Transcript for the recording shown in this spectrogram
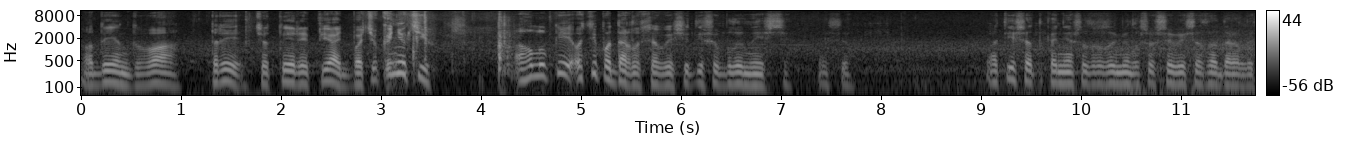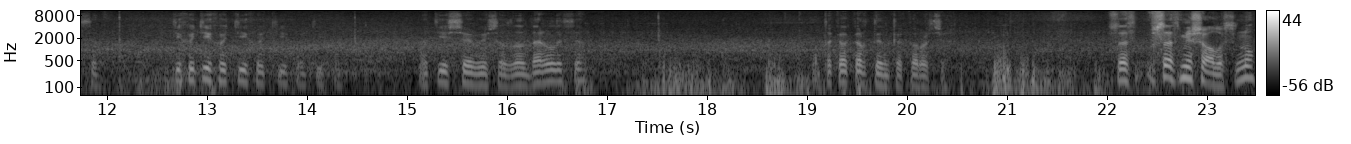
Один, два, три, чотири, п'ять. Бачу конюків. А голубки оці подерлися вище, ті, що були нижчі. Ось. А ті ще, звісно, зрозуміло, що ще вище задерлися. Тихо, тихо, тихо, тихо, тихо. А ті ще вище задерлися. Ось така картинка, коротше. Все, все змішалося. Ну,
